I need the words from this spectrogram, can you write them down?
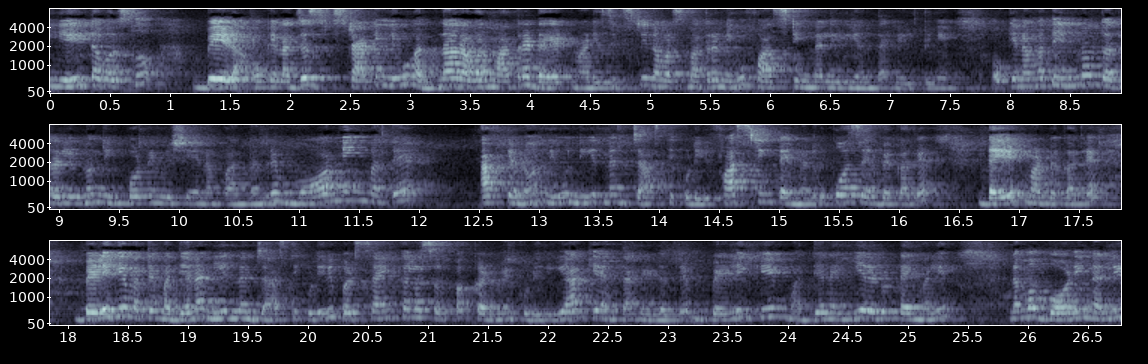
ಇನ್ ಏಯ್ಟ್ ಅವರ್ಸು ಬೇಡ ಓಕೆನಾ ಜಸ್ಟ್ ಸ್ಟಾರ್ಟಿಂಗ್ ನೀವು ಹದಿನಾರು ಅವರ್ ಮಾತ್ರ ಡಯಟ್ ಮಾಡಿ ಸಿಕ್ಸ್ಟೀನ್ ಅವರ್ಸ್ ಮಾತ್ರ ನೀವು ಫಾಸ್ಟಿಂಗ್ನಲ್ಲಿ ಇರಿ ಅಂತ ಹೇಳ್ತೀನಿ. ಓಕೆನಾ ಮತ್ತು ಇನ್ನೊಂದು ಅದರಲ್ಲಿ ಇನ್ನೊಂದು ಇಂಪಾರ್ಟೆಂಟ್ ವಿಷಯ ಏನಪ್ಪ ಅಂತಂದರೆ ಮಾರ್ನಿಂಗ್ ಮತ್ತು ಆಫ್ಟರ್ನೂನ್ ನೀವು ನೀರನ್ನ ಜಾಸ್ತಿ ಕುಡೀರಿ. ಫಾಸ್ಟಿಂಗ್ ಟೈಮಲ್ಲಿ ಉಪವಾಸ ಇರಬೇಕಾದ್ರೆ ಡಯೆಟ್ ಮಾಡಬೇಕಾದ್ರೆ ಬೆಳಿಗ್ಗೆ ಮತ್ತು ಮಧ್ಯಾಹ್ನ ನೀರನ್ನ ಜಾಸ್ತಿ ಕುಡೀರಿ ಬಟ್ ಸಾಯಂಕಾಲ ಸ್ವಲ್ಪ ಕಡಿಮೆ ಕುಡೀರಿ. ಯಾಕೆ ಅಂತ ಹೇಳಿದ್ರೆ ಬೆಳಿಗ್ಗೆ, ಮಧ್ಯಾಹ್ನ ಈ ಎರಡು ಟೈಮಲ್ಲಿ ನಮ್ಮ ಬಾಡಿನಲ್ಲಿ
